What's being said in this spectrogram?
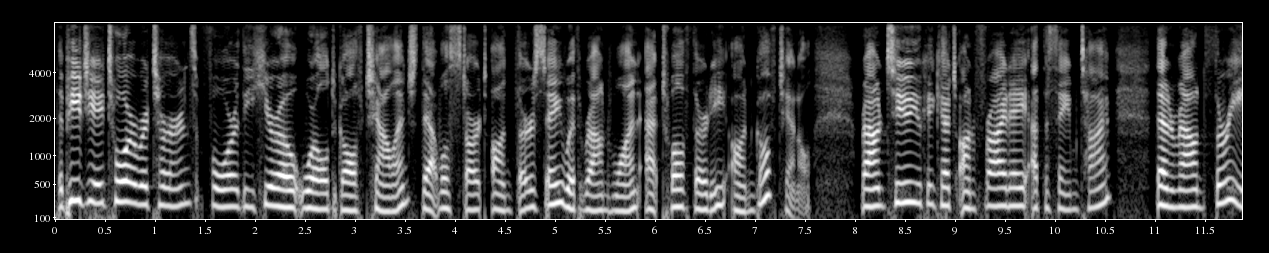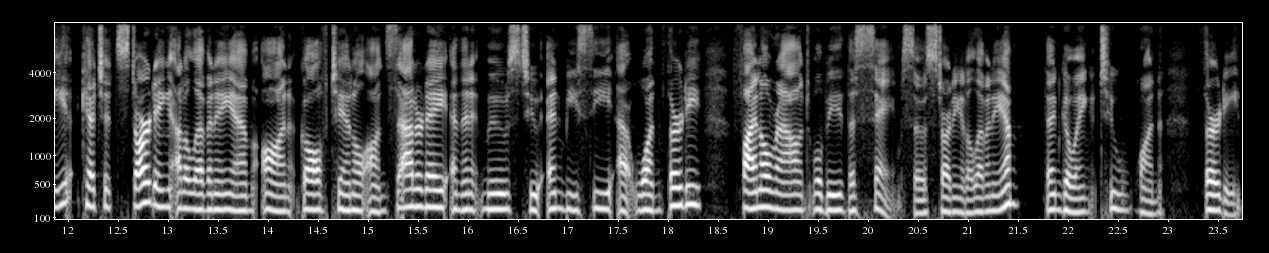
The PGA Tour returns for the Hero World Golf Challenge that will start on Thursday with round 1 at 12:30 on Golf Channel. Round 2 you can catch on Friday at the same time. Then round 3 catch it starting at 11 a.m. on Golf Channel on Saturday and then it moves to NBC at 1:30. Final round will be the same. So starting at 11 a.m., then going to 1:30.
